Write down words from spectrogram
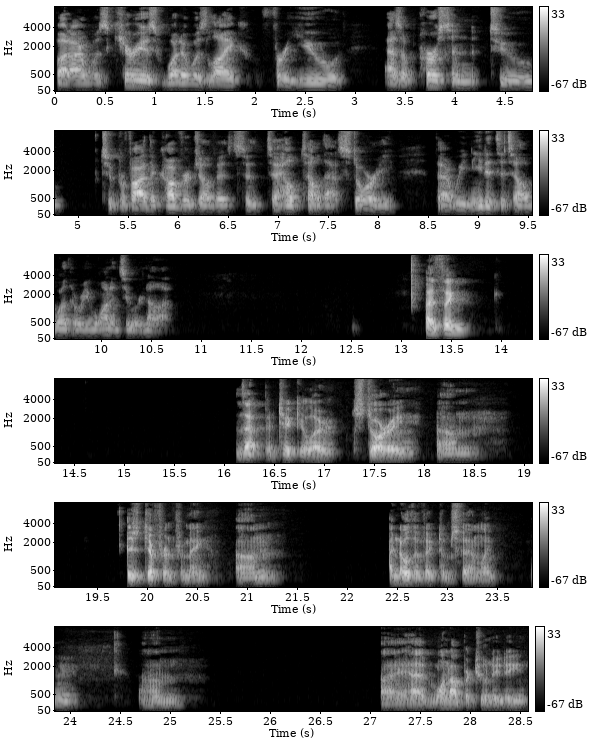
but I was curious what it was like for you as a person to to provide the coverage of it to, to help tell that story that we needed to tell whether we wanted to or not. I think that particular story um, is different for me. Um, I know the victim's family. Mm. Um, I had one opportunity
